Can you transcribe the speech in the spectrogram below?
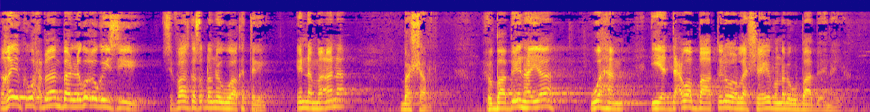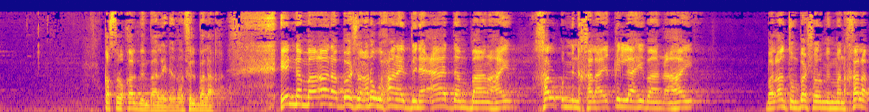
Haybka wax badan baa laga ogeysiiyey. Sifaadkaaso dhan nabigu waa ka tegey. Inama ana bashar. Wuxuu baabi'inhayaa waham iyo dacwo baailoo la sheegay buu nabigu baabi'inaya qasru qalbin baa la yidhahda fi lbalaaqa inamaa ana bashar anugu waxaan ahay bini aadam baan ahay khalqu min khalaa'iq illaahi baan ahay. Bal antum basharu minman khalaq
